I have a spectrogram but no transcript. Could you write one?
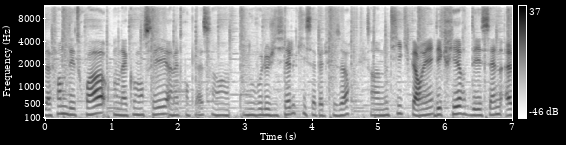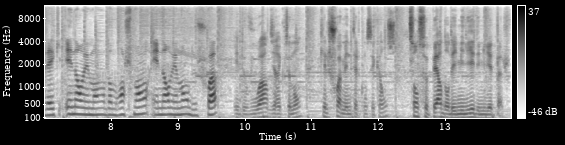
À la fin de D3, on a commencé à mettre en place un nouveau logiciel qui s'appelle Phaser. C'est un outil qui permet d'écrire des scènes avec énormément d'embranchements, énormément de choix. Et de voir directement quel choix mène telle conséquence sans se perdre dans des milliers et des milliers de pages.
